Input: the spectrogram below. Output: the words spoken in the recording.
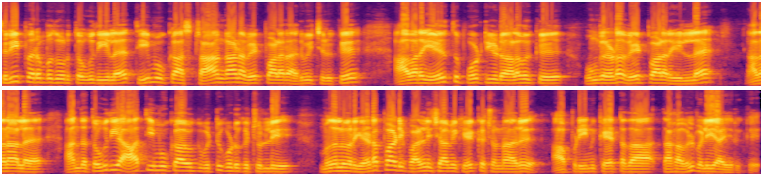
ஸ்ரீபெரும்புதூர் தொகுதியில் திமுக ஸ்ட்ராங்கான வேட்பாளர் அறிவிச்சிருக்கு. அவரை எதிர்த்து போட்டியிடும் அளவுக்கு உங்களிடம் வேட்பாளர் இல்லை. அதனால் அந்த தொகுதியை அதிமுகவுக்கு விட்டு கொடுக்க சொல்லி முதல்வர் எடப்பாடி பழனிசாமி கேட்க சொன்னார் அப்படின்னு கேட்டதா தகவல் வெளியாயிருக்கு.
